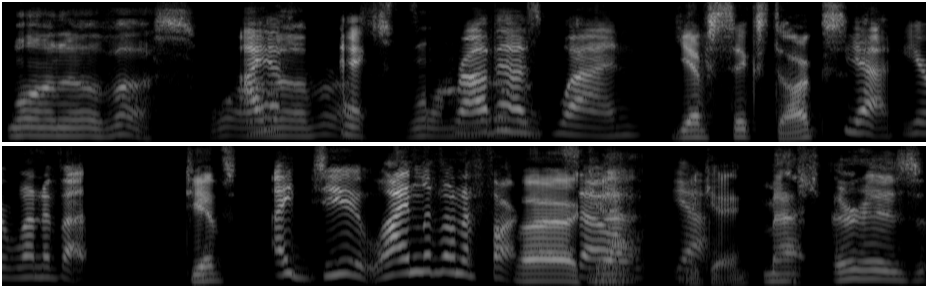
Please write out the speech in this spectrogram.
One of us. One I have of us. six. one Rob has us. one. You have six dogs. Yeah, you're one of us. Do you have? I do. I live on a farm. Okay. So, yeah. Okay. Matt, there is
